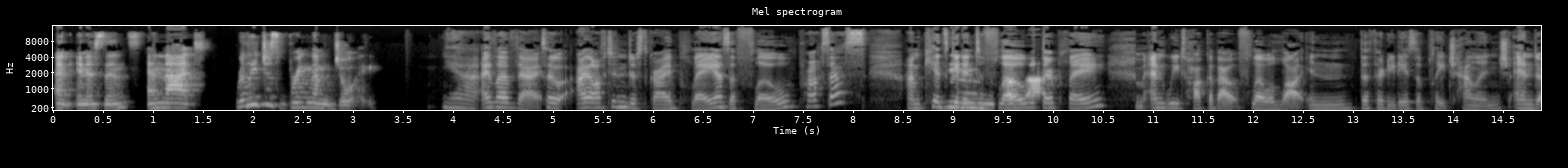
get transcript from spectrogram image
and innocence and that really just bring them joy yeah, I love that. So I often describe play as a flow process. Um, kids get into mm, flow with their play, and we talk about flow a lot in the 30 Days of Play Challenge. And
